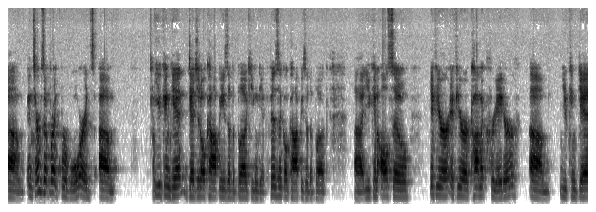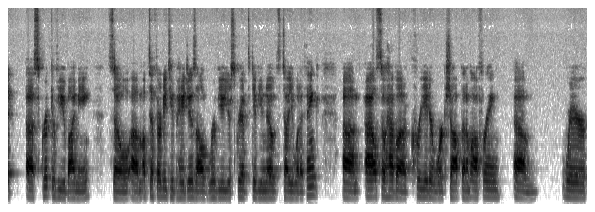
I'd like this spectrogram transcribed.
um, in terms of like rewards, um, you can get digital copies of the book. You can get physical copies of the book. Uh, you can also, if you're if you're a comic creator, um, you can get a script review by me. So um, up to 32 pages, I'll review your script, give you notes, tell you what I think. Um, I also have a creator workshop that I'm offering um, where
